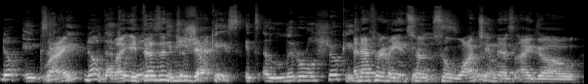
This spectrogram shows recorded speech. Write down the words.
No, exactly. Right? No, that's Like, what it is. doesn't it's need a that- showcase. It's a literal showcase. And that's what I mean. So Breakdance. so watching this I go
